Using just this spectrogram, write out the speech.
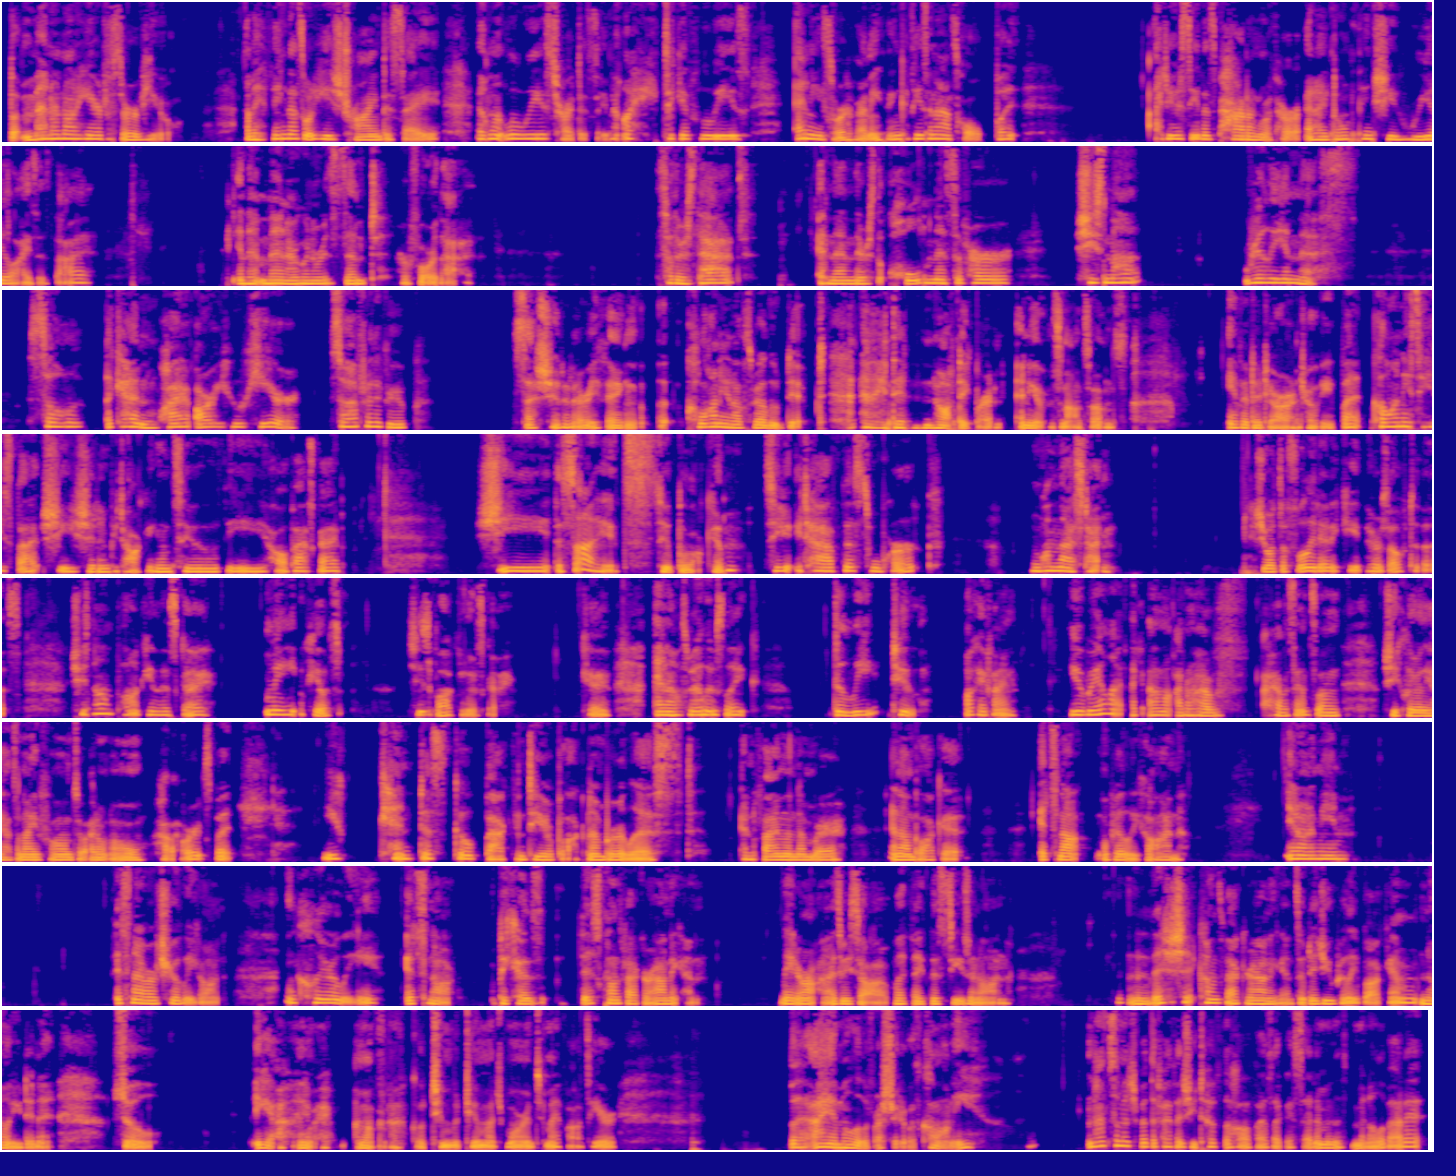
But men are not here to serve you. And I think that's what he's trying to say and what Luis tried to say. Now, I hate to give Luis any sort of anything because he's an asshole, but I do see this pattern with her and I don't think she realizes that and that men are going to resent her for that. So there's that. And then there's the coldness of her. She's not really in this. So again, why are you here? So after the group session and everything, uh, Kalani and Asuelu dipped and they did not take part in any of this nonsense. Did Yara and Jovi. But Kalani sees that she shouldn't be talking to the hall pass guy she decides to block him to, to have this work one last time. She wants to fully dedicate herself to this. She's not blocking this guy. I mean, okay, listen. She's blocking this guy. Okay. And I was like, delete too. Okay, fine. You realize, like, I don't, I don't have, I have a Samsung. She clearly has an iPhone, so I don't know how it works, but you can just go back into your block number list and find the number and unblock it. It's not really gone. You know what I mean? It's never truly gone. And clearly it's not because this comes back around again later on, as we saw with like this season on. This shit comes back around again. So did you really block him? No, you didn't. So yeah, anyway, I'm not gonna go too too much more into my thoughts here. But I am a little frustrated with Kalani. Not so much about the fact that she took the hall pass, like I said, I'm in the middle about it.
